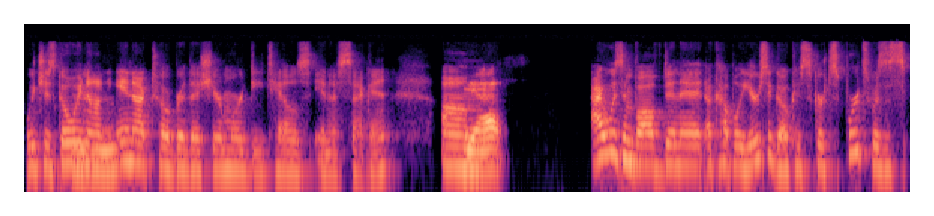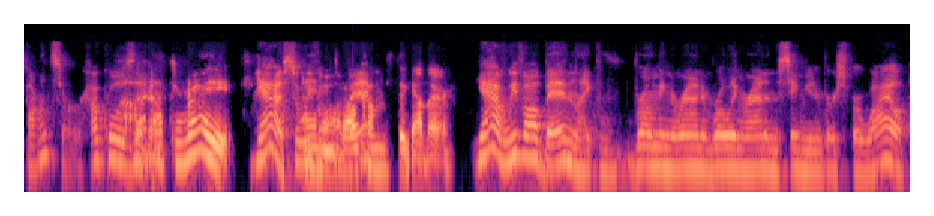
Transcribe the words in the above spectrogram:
which is going mm-hmm. on in october this year more details in a second um yes I was involved in it a couple years ago because Skirt Sports was a sponsor. How cool is oh, that? That's right. Yeah. So we've all it all comes together yeah, we've all been like roaming around and rolling around in the same universe for a while.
